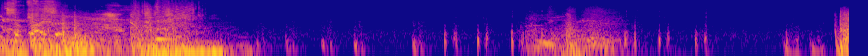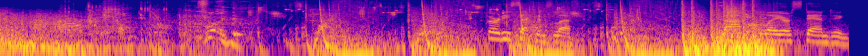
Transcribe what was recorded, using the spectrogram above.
Suppressor. 30 seconds left. Last player standing.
